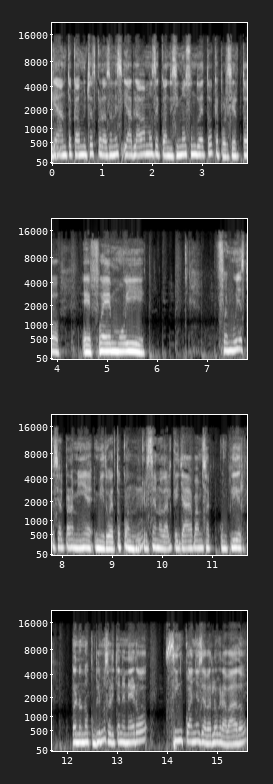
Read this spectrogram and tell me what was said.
que han tocado muchos corazones y hablábamos de cuando hicimos un dueto, que por cierto eh, fue muy... Fue muy especial para mí eh, mi dueto con Cristian Nodal, que ya vamos a cumplir, bueno, no, cumplimos ahorita en enero cinco años de haberlo grabado.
